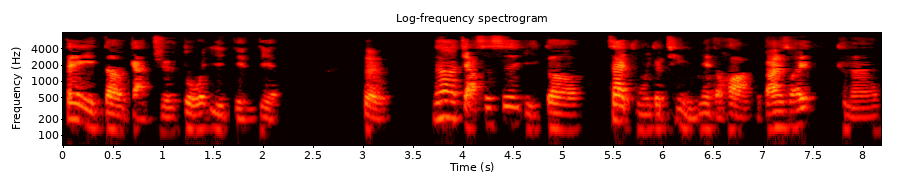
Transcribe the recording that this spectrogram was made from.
辈的感觉多一点点。对，那假设是一个在同一个 team 里面的话，你发现说，哎，可能。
